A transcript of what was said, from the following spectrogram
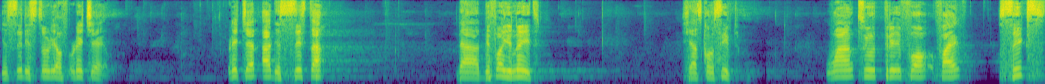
You see the story of Rachel. Rachel had a sister that before you know it, she has conceived. One, two, three, four, five, six.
